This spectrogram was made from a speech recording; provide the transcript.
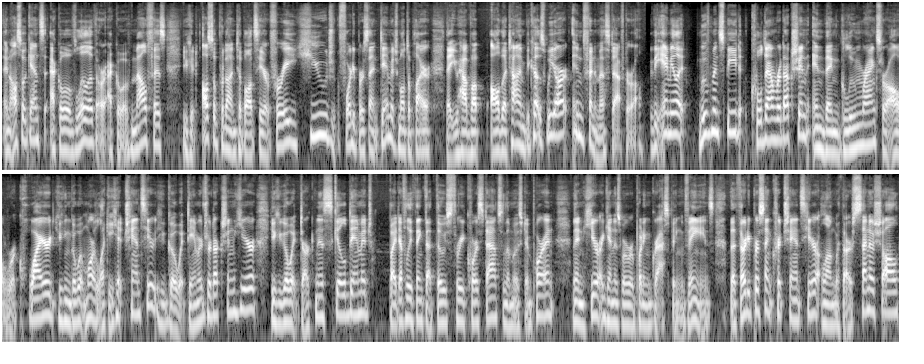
And also against Echo of Lilith or Echo of Malphas, you could also put on Tibault's here for a huge 40% damage multiplier that you have up all the time because we are Infinimist after all. Amulet, movement speed, cooldown reduction, and then gloom ranks are all required. You can go with more lucky hit chance here. You could go with damage reduction here. You could go with darkness skill damage, but I definitely think that those three core stats are the most important. And then here again is where we're putting Grasping Veins. The 30% crit chance here, along with our Seneschal,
